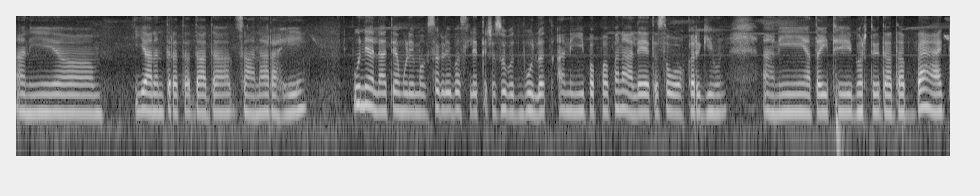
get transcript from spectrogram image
आणि यानंतर आता दादा जाणार आहे. पुण्याला त्यामुळे मग सगळे बसले त्याच्यासोबत बोलत आणि पप्पा पण आले तसं वॉकर घेऊन. आणि आता इथे भरतोय दादा बॅग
